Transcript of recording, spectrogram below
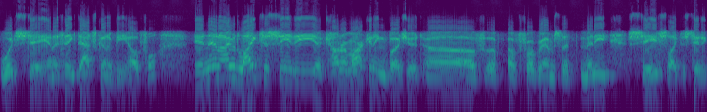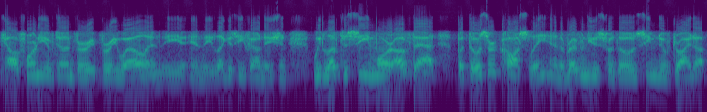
would stay, and I think that's going to be helpful. And then I would like to see the uh, counter-marketing budget uh, of, of, of, programs that many states, like the state of California, have done very, very well, and the and the Legacy Foundation. We'd love to see more of that, but those are costly, and the revenues for those seem to have dried up.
